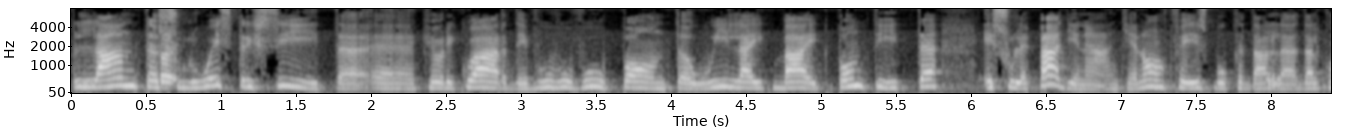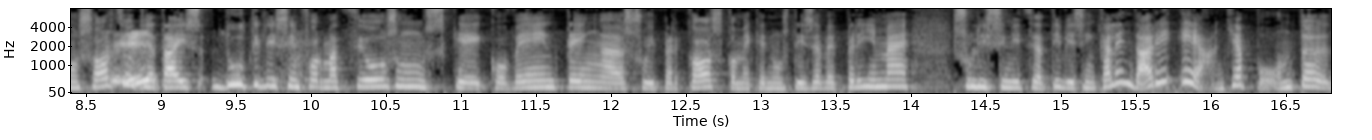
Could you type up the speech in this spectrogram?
Eh, L'ANT Beh. sul Westry Site eh, che riguarda www.welikebike.it e sulle pagine anche, no? Facebook dal, dal consorzio, sì. che dai le informazioni che coventen eh, sui percorsi, come che non diceva prima, sulle iniziative in calendari e anche appunto le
